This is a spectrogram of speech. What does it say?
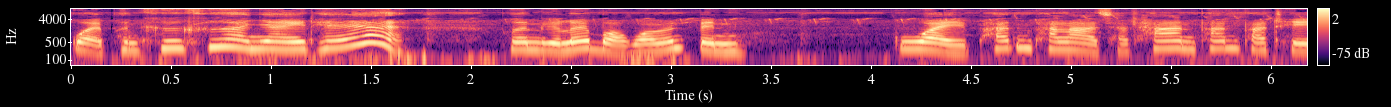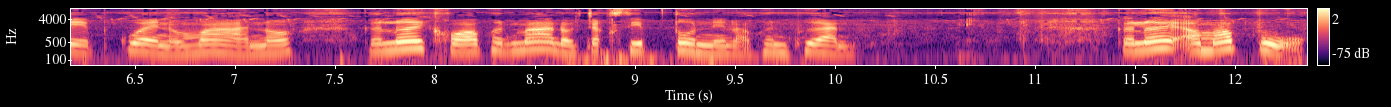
กล้วยเพิ่นคือเครือใหญ่แท้เพิ่นก็เลยบอกว่ามันเป็นกล้วยพันธุ์พระราชทานพันธุ์พระเทพกล้วยน้ำว่าเนาะก็เลยขอเพิ่นมาดอกจักสิบต้นนี่แหละเพื่อนๆก็เลยเอามาปลูก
